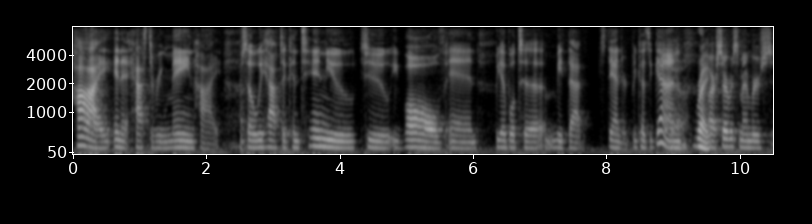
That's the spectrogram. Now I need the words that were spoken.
high and it has to remain high. So we have to continue to evolve and be able to meet that standard because again Right. our service members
